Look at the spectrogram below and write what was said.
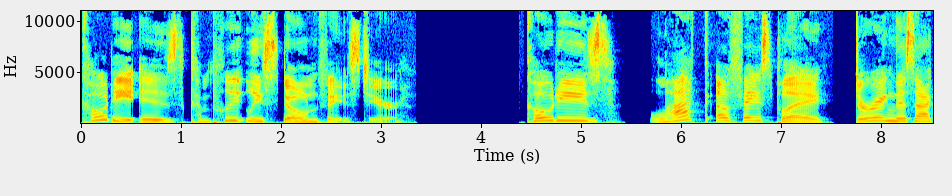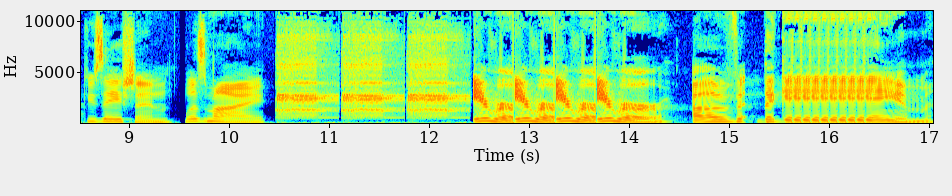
Cody is completely stone faced here. Cody's lack of face play during this accusation was my error, error, error, error of the game.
